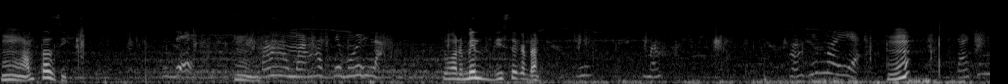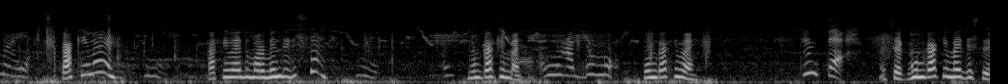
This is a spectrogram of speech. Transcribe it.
হুম আমতাজি হুম। তোমার দিছে কাটা। হুম? কাকিমাই? কাকিমাই তোমার মেহেন্দি দিচ্ছে হুম। কোন কাকিমাই কোন কাকিমাই। আচ্ছা কোন কাকিমাই দিছে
